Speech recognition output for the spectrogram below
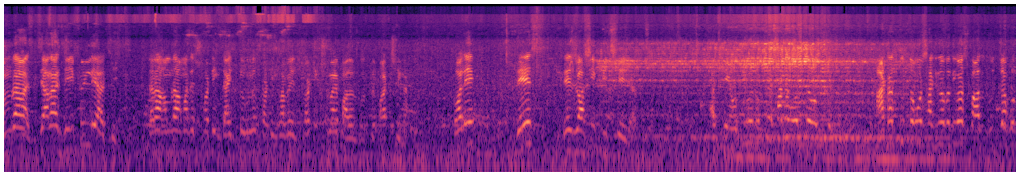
আমরা যারা যেই ফিল্ডে আছি, তারা আমরা আমাদের সঠিক দায়িত্বগুলো সঠিকভাবে, সঠিক সময়ে পালন করতে পারছি না। ফলে দেশ, দেশবাসী পিছিয়ে যাবে আজকে অতীব দুঃখের সাথে বলতে হচ্ছে আটাত্তরতম স্বাধীনতা দিবস উদযাপন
